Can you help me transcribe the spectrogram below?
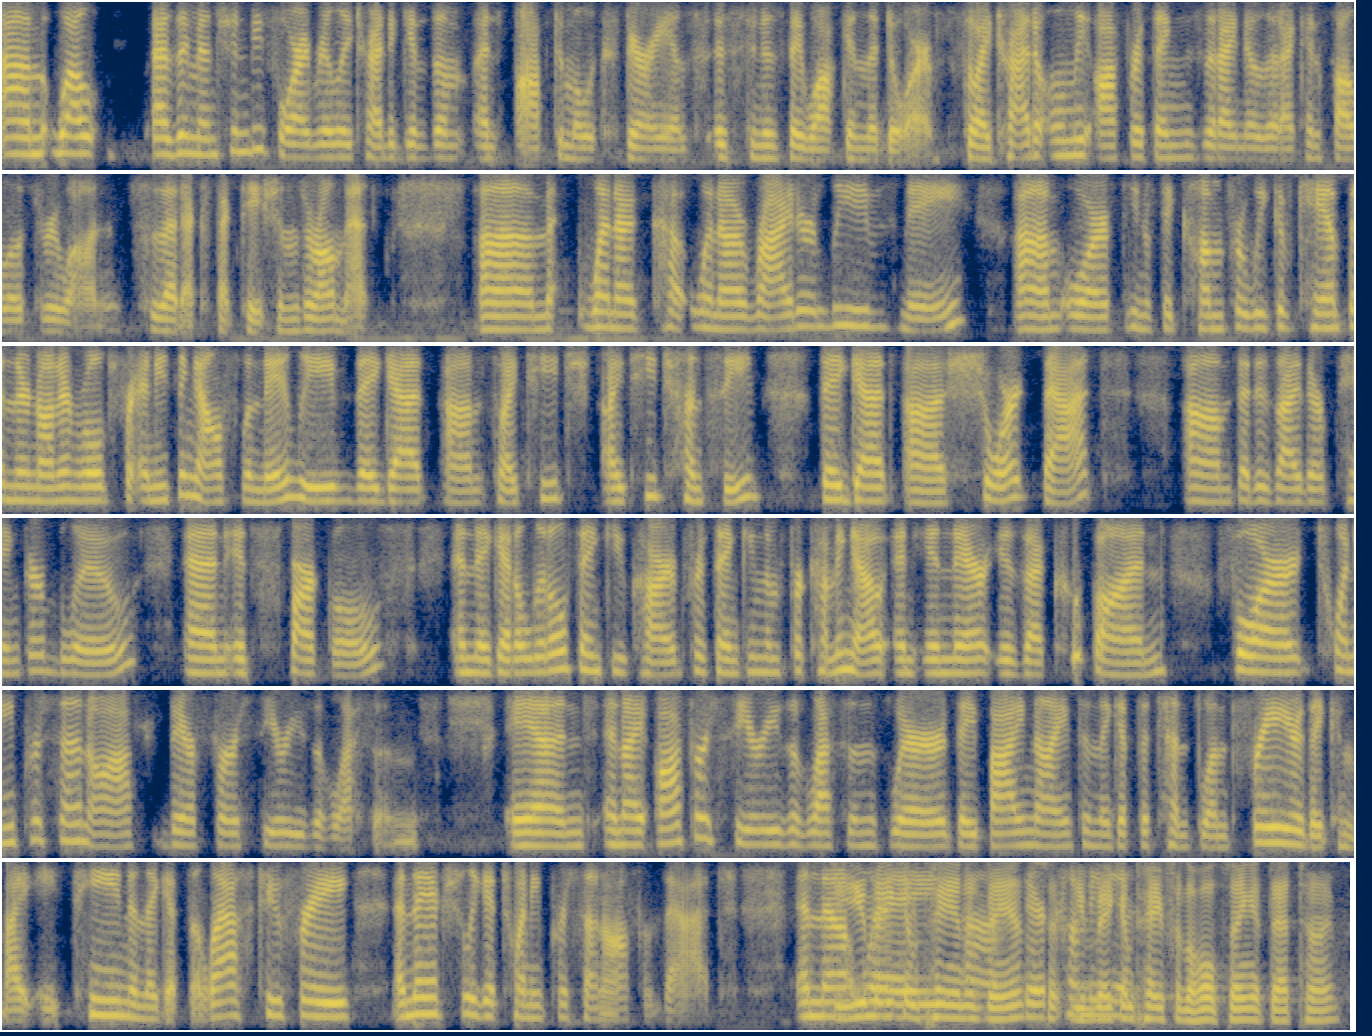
um, well, as I mentioned before, I really try to give them an optimal experience as soon as they walk in the door. So I try to only offer things that I know that I can follow through on, so that expectations are all met. Um, when a when a rider leaves me, um, or if, you know if they come for a week of camp and they're not enrolled for anything else, when they leave, they get. Um, so I teach I teach hunt seat. They get a short bat um, that is either pink or blue, and it sparkles. And they get a little thank you card for thanking them for coming out. And in there is a coupon for 20% off their first series of lessons. And and I offer series of lessons where they buy ninth and they get the 10th one free, or they can buy 18 and they get the last two free, and they actually get 20% off of that. And that Do you make them pay in um, advance? you make them pay for the whole thing at that time?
